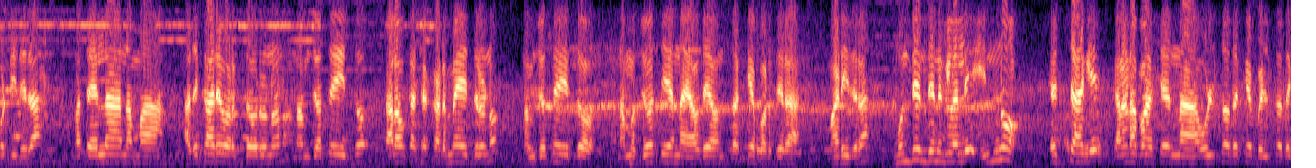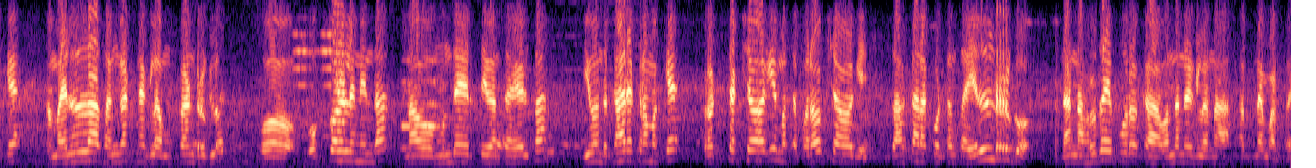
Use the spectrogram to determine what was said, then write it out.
ಕೊಟ್ಟಿದ್ದೀರಾ? ಮತ್ತೆ ಎಲ್ಲ ನಮ್ಮ ಅಧಿಕಾರಿ ವರ್ಗದವರು ನಮ್ಮ ಜೊತೆ ಇದ್ದು, ಕಾಲಾವಕಾಶ ಕಡಿಮೆ ಇದ್ರೂ ನಮ್ಮ ಜೊತೆ ಇದ್ದು ನಮ್ಮ ಜ್ಯೋತಿಯನ್ನು ಯಾವುದೇ ಒಂದು ಧಕ್ಕೆ ಬರ್ದಿರಾ ಮಾಡಿದಿರಾ ಮುಂದಿನ ದಿನಗಳಲ್ಲಿ ಇನ್ನೂ ಹೆಚ್ಚಾಗಿ ಕನ್ನಡ ಭಾಷೆಯನ್ನು ಉಳಿಸೋದಕ್ಕೆ, ಬೆಳೆಸೋದಕ್ಕೆ ನಮ್ಮ ಎಲ್ಲ ಸಂಘಟನೆಗಳ ಮುಖಂಡರುಗಳು ಒಕ್ಕೊರಳಿನಿಂದ ನಾವು ಮುಂದೆ ಇರ್ತೀವಿ ಅಂತ ಹೇಳ್ತಾ ಈ ಒಂದು ಕಾರ್ಯಕ್ರಮಕ್ಕೆ ಪ್ರತ್ಯಕ್ಷವಾಗಿ ಮತ್ತೆ ಪರೋಕ್ಷವಾಗಿ ಸಹಕಾರ ಕೊಟ್ಟಂತ ಎಲ್ರಿಗೂ ನನ್ನ ಹೃದಯಪೂರ್ವಕ ವಂದನೆಗಳನ್ನ ಅರ್ಪಣೆ ಮಾಡ್ತಾ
